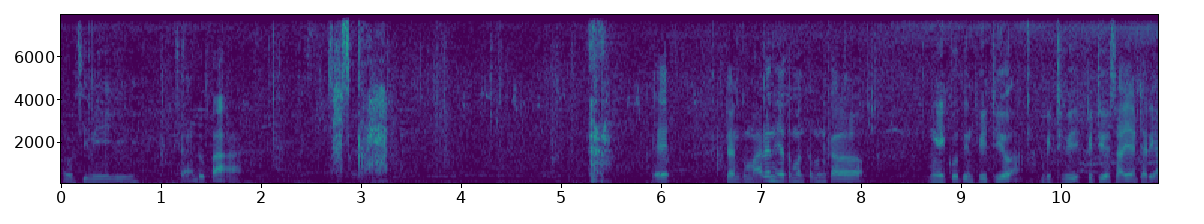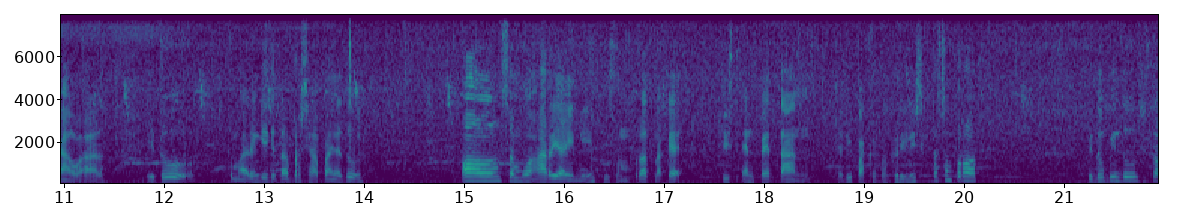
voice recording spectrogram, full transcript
Om Jimmy. Jangan lupa subscribe. Oke dan kemarin ya teman-teman kalau mengikuti video video video saya yang dari awal itu kemarin kita persiapannya tuh all semua area ini disemprot pakai disinfektan jadi pagar-pagar ini kita semprot. Pintu-pintu kita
